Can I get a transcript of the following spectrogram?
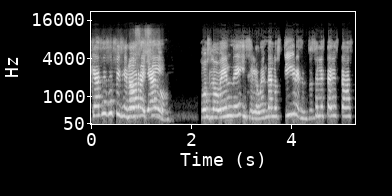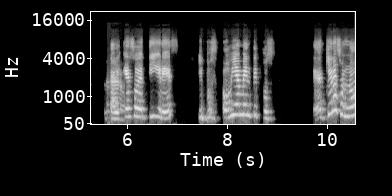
¿Qué hace ese aficionado rayado? Pues lo vende y se lo vende a los tigres. Entonces, el estadio estaba al queso de tigres y, pues, obviamente, pues, eh, quieras o no,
